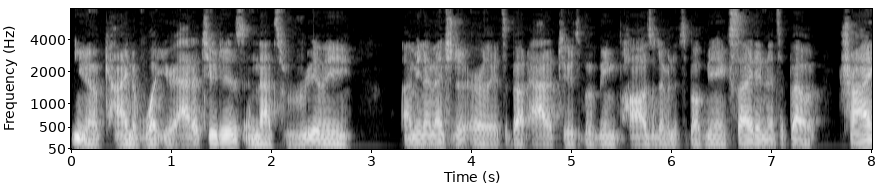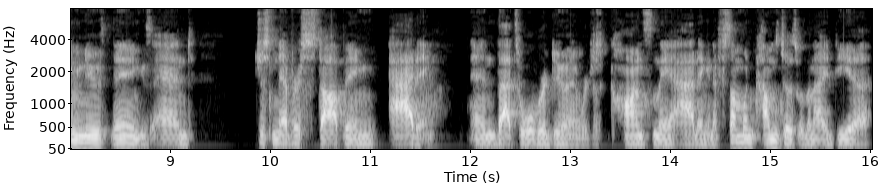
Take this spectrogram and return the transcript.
you know, kind of what your attitude is, and that's really I mean, I mentioned it earlier. It's about attitudes, It's about being positive, and it's about being excited, and it's about trying new things and just never stopping adding. And that's what we're doing. We're just constantly adding. And if someone comes to us with an idea,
